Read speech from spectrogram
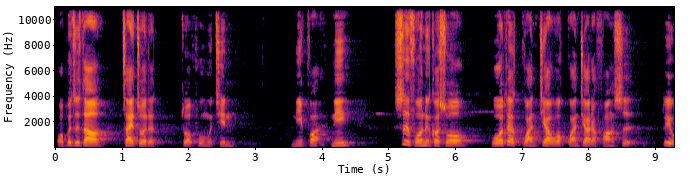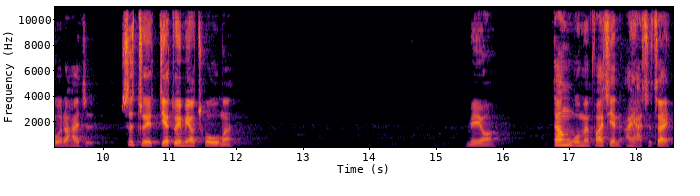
我不知道在座的做父母亲，你发你是否能够说我的管教，我管教的方式对我的孩子是绝绝对没有错误吗？没有。当我们发现，哎呀，是在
